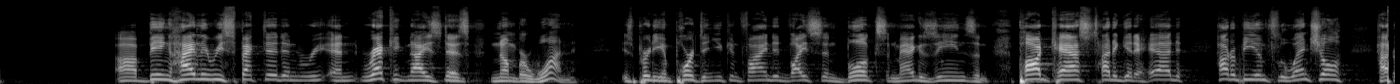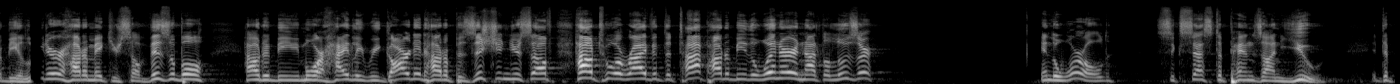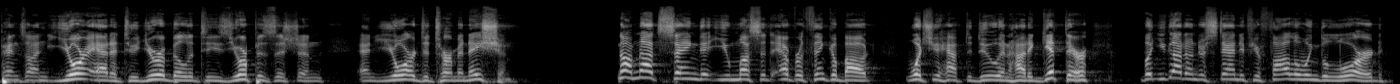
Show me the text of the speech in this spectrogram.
uh, being highly respected and, re- and recognized as number one is pretty important. You can find advice in books and magazines and podcasts how to get ahead, how to be influential, how to be a leader, how to make yourself visible, how to be more highly regarded, how to position yourself, how to arrive at the top, how to be the winner and not the loser. In the world, success depends on you it depends on your attitude, your abilities, your position, and your determination. Now, I'm not saying that you mustn't ever think about what you have to do and how to get there, but you got to understand if you're following the Lord,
